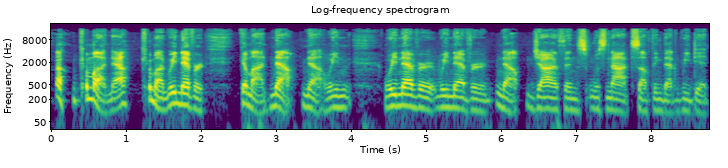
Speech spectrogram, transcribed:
come on now, come on. We never, come on. No, no, we, we never, we never. No, Jonathan's was not something that we did.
